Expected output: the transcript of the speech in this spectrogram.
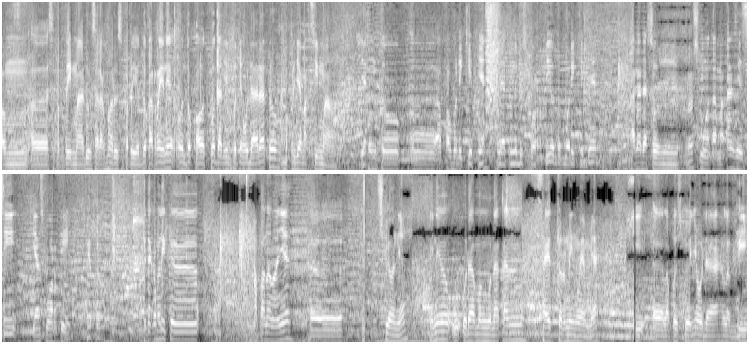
um, uh, seperti madu sarang madu seperti itu karena ini untuk output dan inputnya udara tuh bekerja maksimal. Ya. Untuk uh, apa body kitnya? Kelihatan lebih sporty untuk body kitnya. Karena Dasun terus mengutamakan sisi yang sporty. Gitu. Kita kembali ke apa namanya uh, spionnya. Ini udah menggunakan side turning lamp ya. Di, uh, lampu spionnya udah lebih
